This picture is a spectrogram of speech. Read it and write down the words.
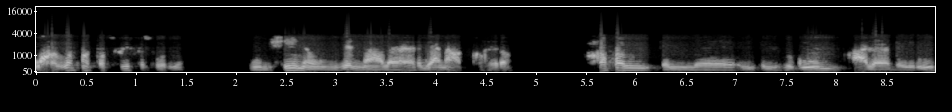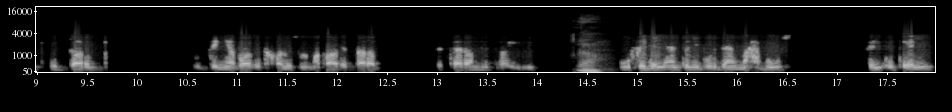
وخلصنا التصوير في سوريا ومشينا ونزلنا على رجعنا على القاهرة حصل ال- ال- الهجوم على بيروت والضرب والدنيا باظت خالص والمطار اتضرب في الطيران الإسرائيلي. آه. وفضل أنتوني بوردان محبوس في الأوتيل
